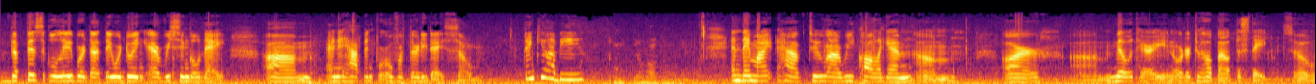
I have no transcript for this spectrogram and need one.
the physical labor that they were doing every single day. Um, and it happened for over 30 days. So thank you, hubby. You're welcome. And they might have to uh, recall again um, our um, military in order to help out the state. So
